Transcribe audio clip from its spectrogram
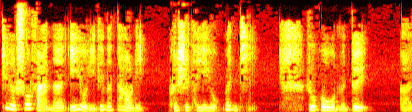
这个说法呢也有一定的道理，可是它也有问题。如果我们对啊，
